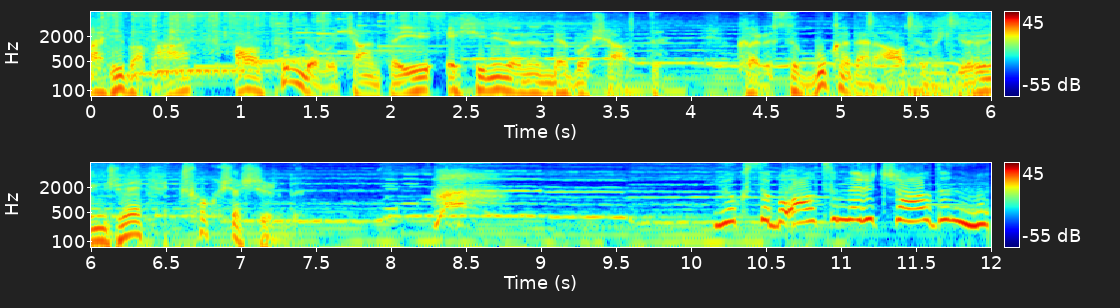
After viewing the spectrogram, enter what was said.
Ali Baba altın dolu çantayı eşinin önünde boşalttı. Karısı bu kadar altını görünce çok şaşırdı. Yoksa bu altınları çaldın mı?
